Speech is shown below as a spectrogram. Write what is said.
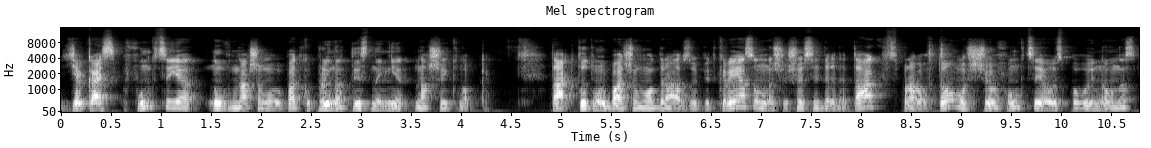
якась функція, ну, в нашому випадку, при натисненні нашої кнопки. Так, тут ми бачимо одразу підкреслено, що щось іде не так. Справа в тому, що функція ось повинна у нас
